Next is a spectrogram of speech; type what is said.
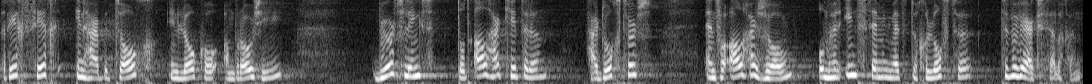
richt zich in haar betoog in loco Ambrosi beurtelings tot al haar kinderen, haar dochters en vooral haar zoon om hun instemming met de gelofte te bewerkstelligen.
